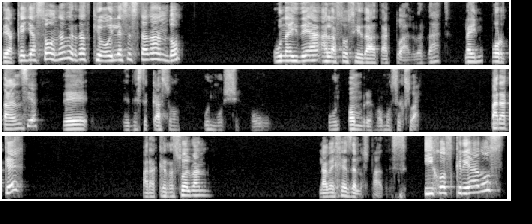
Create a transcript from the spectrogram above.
de aquella zona, ¿verdad? Que hoy les está dando una idea a la sociedad actual, ¿verdad? La importancia de, en este caso, un mushe un hombre homosexual. ¿Para qué? Para que resuelvan la vejez de los padres. Hijos criados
